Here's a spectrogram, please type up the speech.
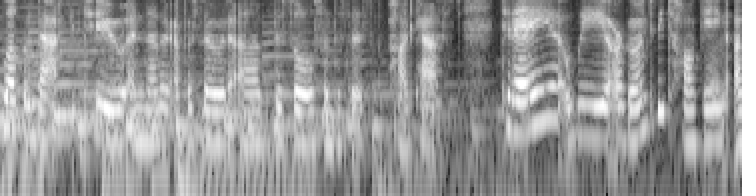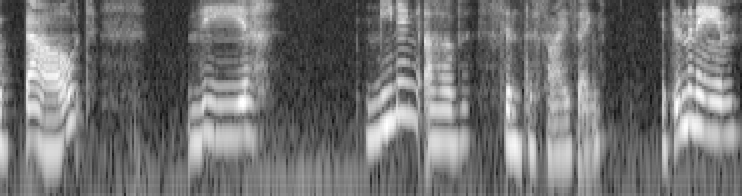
Welcome back to another episode of the Soul Synthesis podcast. Today we are going to be talking about the meaning of synthesizing. It's in the name,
